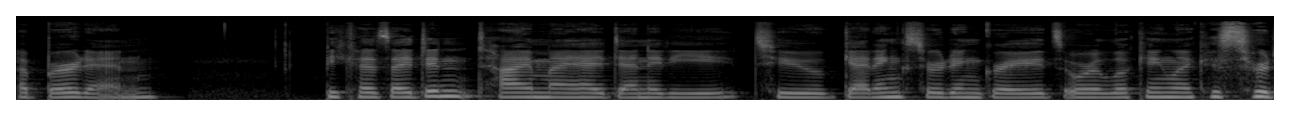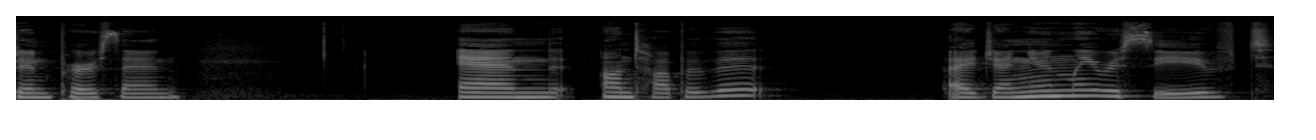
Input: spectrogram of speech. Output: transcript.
a burden because I didn't tie my identity to getting certain grades or looking like a certain person. And on top of it, I genuinely received,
